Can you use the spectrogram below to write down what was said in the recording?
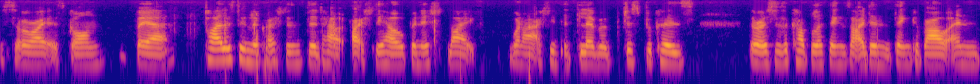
It's all right. It's gone. But yeah, piloting the questions did help. Actually, help and like when I actually did deliver, just because there was just a couple of things that I didn't think about, and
